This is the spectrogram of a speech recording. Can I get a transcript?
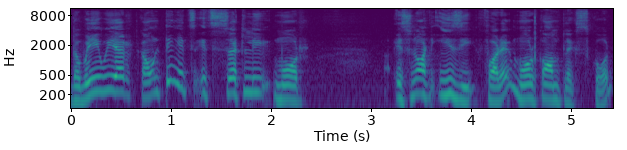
the way we are counting it is it's certainly more it is not easy for a more complex code.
